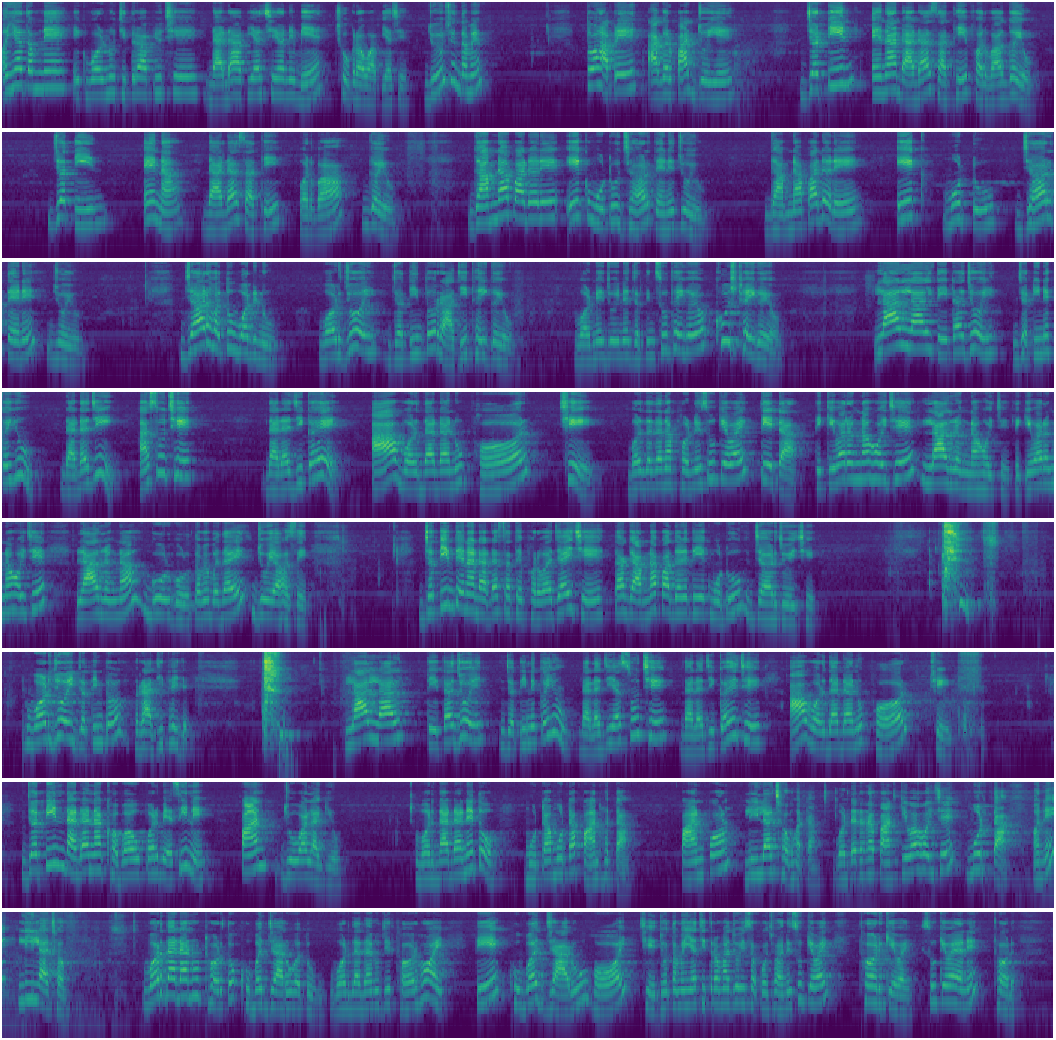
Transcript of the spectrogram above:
અહીંયા તમને એક વળનું ચિત્ર આપ્યું છે, દાદા આપ્યા છે અને બે છોકરાઓ આપ્યા છે. જોયું છે ને તમે? તો આપણે આગળ પાઠ જોઈએ. જતીન એના દાદા સાથે ફરવા ગયો. જતીન એના દાદા સાથે ફરવા ગયો. ગામના પાદરે એક મોટું ઝાડ તેણે જોયું. ગામના પાદરે એક મોટું ઝાડ તેણે જોયું. ઝાડ હતું વડનું. વડ જોઈ જતીન તો રાજી થઈ ગયો. વડને જોઈને જતીન શું થઈ ગયો? ખુશ થઈ ગયો. લાલ લાલ ટેટા જોઈ જટીને કહ્યું, દાદાજી, આ શું છે? દાદાજી કહે, આ વરદાદાનું ફળ છે. વરદાદાના ફળને શું કહેવાય? ટેટા. તે કેવા રંગના હોય છે? લાલ રંગના હોય છે. તે કેવા રંગના હોય છે? લાલ રંગના ગોળ ગોળ. તમે બધાએ જોયા હશે. જતીન તેના દાદા સાથે ફરવા જાય છે. ત્યાં ગામના પાદરેથી એક મોટું ઝાડ જોઈ છે. વડ જોઈ જતીન તો રાજી થઈ જાય. લાલ લાલ તેતા જોઈ જતીને કહ્યું, દાદાજી, આ શું છે? દાદાજી કહે છે, આ વરદાદાનું ફળ છે. જતીન દાદાના ખભા ઉપર બેસીને પાન જોવા લાગ્યો. વરદાદાને તો મોટા મોટા પાન હતા. પાન પણ લીલાછમ હતા. વરદાદાના પાન કેવા હોય છે? મોટા અને લીલાછમ. વરદાદાનું થર તો ખૂબ જ જારું હતું. વરદાદાનું જે થર હોય તે ખૂબ જ જારું હોય છે. જો તમે અહીંયા ચિત્રમાં જોઈ શકો છો આને શું કહેવાય? થર કહેવાય. શું કહેવાય આને? થડ.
